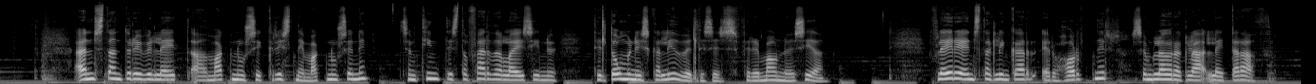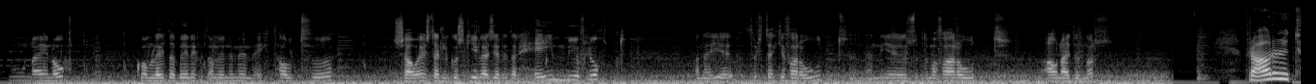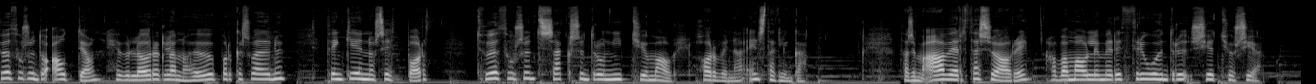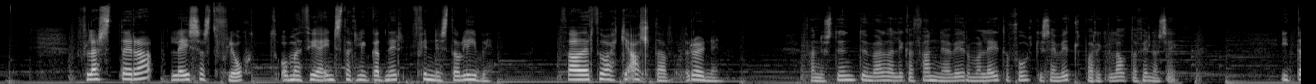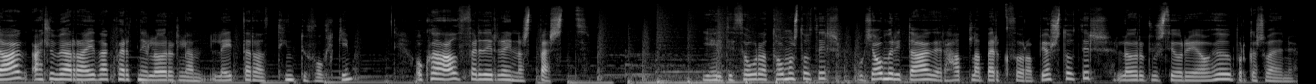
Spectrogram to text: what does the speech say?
Enn stendur yfir leit að Magnúsi Kristni Magnúsinni sem týndist á ferðalagi sínu til Dóminíska líðveldisins fyrir mánuði síðan. Fleiri einstaklingar eru horfnir sem lauragla leitar að. Núna í nótt kom leitabinn ekkert á minnum um 1.30 sá einstaklingu skilaði sér þetta heim mjög fljótt þannig að ég þurfti ekki að fara út en ég svolítið að fara út á nætunar. Frá árunni 2018 hefur lauraglan á höfuborgarsvæðinu fengið inn á sitt borð 2690 mál horfina einstaklinga. Það sem afer þessu ári hafa málinn verið 377. Flest þeirra leysast fljótt og með því að einstaklingarnir finnist á lífi. Það er þó ekki alltaf raunin. Þannig stundum er það líka þannig að við erum að leita fólki sem vill bara ekki láta finna sig. Í dag ætlum við að ræða hvernig lauraglan leitar að týndu fólki og hvaða aðferðir reynast best. Ég heiti Þóra Tómastóttir og hjá mér í dag er Halla Bergþóra Björnstóttir, lauruglustjóri á höfuborgarsvæðinu.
